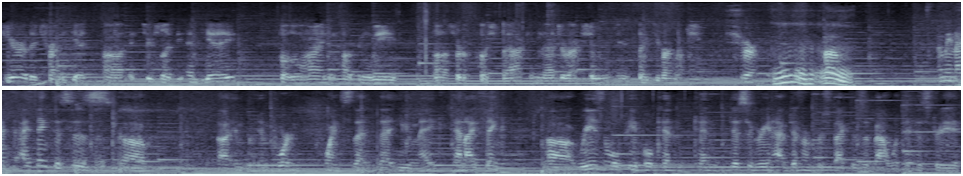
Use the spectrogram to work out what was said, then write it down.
here. They try to get uh, institutions like the NBA pull the line, and how can we uh, sort of push back in that direction? And thank you very much. Sure. Mm-hmm. Um, I mean, I, I, think this is um, uh, important points that, that you make, and I think uh, reasonable people can can disagree and have different perspectives about what the history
